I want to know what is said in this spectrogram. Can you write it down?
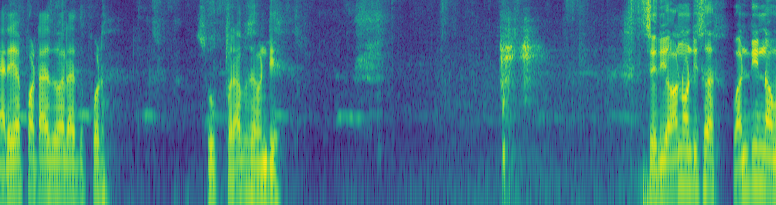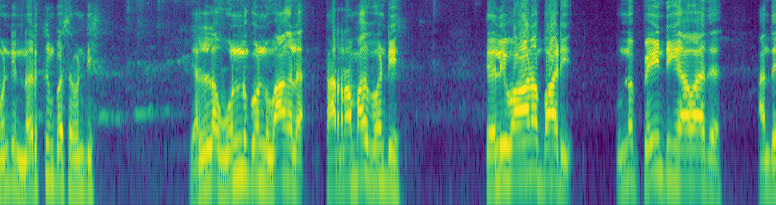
நிறைய போட்டா இது வராது போடு. சூப்பராக வண்டி. சரியான வண்டி சார். வண்டி நான் வண்டி நறுக்குன்னு பேச வண்டி. எல்லாம் ஒன்றுக்கு ஒன்று வாங்கலை. தரமாக வண்டி. தெளிவான பாடி இன்னும் பெயிண்டிங் ஆகாது. அந்த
